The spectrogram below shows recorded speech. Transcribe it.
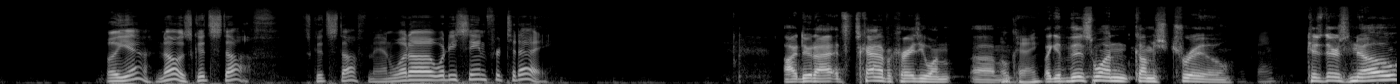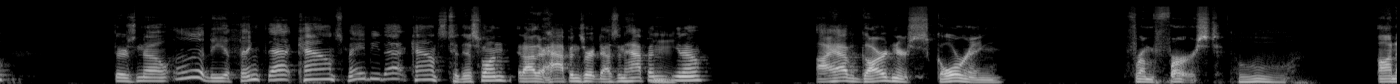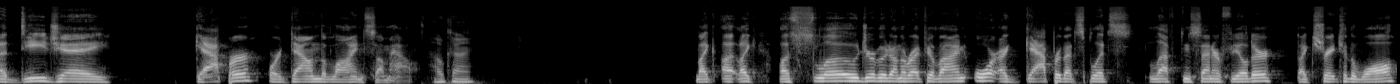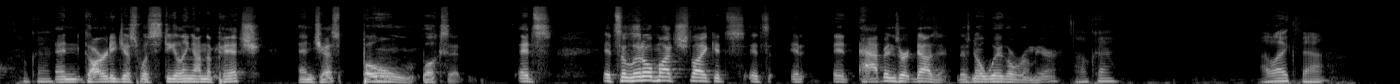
but yeah, no, it's good stuff. It's good stuff, man. What uh, what are you seeing for today? Uh, dude, I, it's kind of a crazy one. Um, Okay. Like if this one comes true, Okay. because there's no, there's no. Oh, do you think that counts? Maybe that counts. To this one, it either happens or it doesn't happen. Mm. You know, I have Gardner scoring from first Ooh. on a DJ gapper or down the line somehow. Okay. Like a, like a slow dribbler down the right field line or a gapper that splits left and center fielder like straight to the wall Okay. and Gardy just was stealing on the pitch and just boom books it. It's it's a little much like it's it's it it happens or it doesn't. There's no wiggle room here. Okay. I like that.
